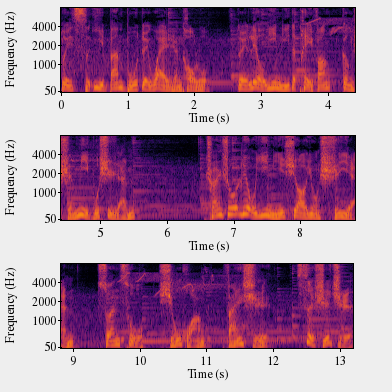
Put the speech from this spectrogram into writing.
对此一般不对外人透露，对六一泥的配方更是秘不示人。传说六一泥需要用食盐、酸醋、雄黄。矾石、四十指、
